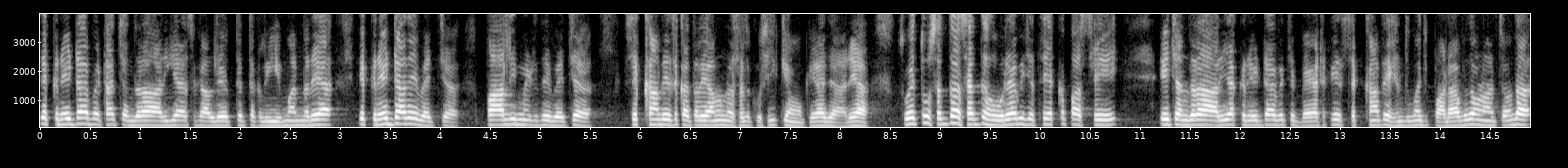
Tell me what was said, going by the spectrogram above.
ਤੇ ਕੈਨੇਡਾ ਬੈਠਾ ਚੰਦਰਾ ਆਰੀਆ ਇਸ ਗੱਲ ਦੇ ਉੱਤੇ ਤਕਲੀਫ ਮੰਨ ਰਿਹਾ। ਕਿ ਕੈਨੇਡਾ ਦੇ ਵਿੱਚ, ਪਾਰਲੀਮੈਂਟ ਦੇ ਵਿੱਚ ਸਿੱਖਾਂ ਦੇ ਇਸ ਕਤਲੇਆਮ ਨੂੰ ਨਸਲਕੁਸ਼ੀ ਕਿਉਂ ਕਿਹਾ ਜਾ ਰਿਹਾ? ਸੋ ਇਹ ਤੋਂ ਸਿੱਧਾ ਸਿੱਧ ਹੋ ਰਿਹਾ ਵੀ ਜਿੱਥੇ ਇੱਕ ਪਾਸੇ ਇਹ ਚੰਦਰਾ ਆਰੀਆ ਕੈਨੇਡਾ ਵਿੱਚ ਬੈਠ ਕੇ ਸਿੱਖਾਂ ਤੇ ਹਿੰਦੂਆਂ 'ਚ ਪਾੜਾ ਵਧਾਉਣਾ ਚਾਹੁੰਦਾ,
